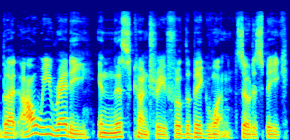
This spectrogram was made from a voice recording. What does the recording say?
But are we ready in this country for the big one, so to speak?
